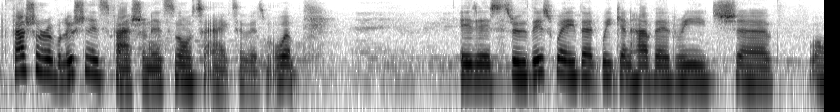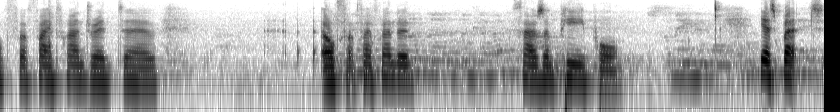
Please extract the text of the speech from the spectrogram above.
Fashion revolution is fashion, it's not activism. Well, it is through this way that we can have a reach uh, of 500 uh, of 500,000 people. Yes, but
